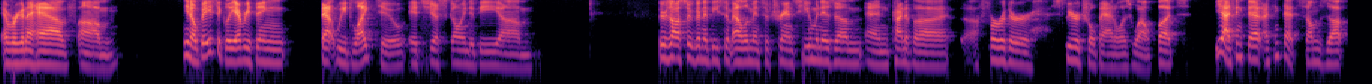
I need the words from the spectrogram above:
and we're going to have um, you know, basically everything that we'd like to. It's just going to be. Um, there's also going to be some elements of transhumanism and kind of a, a further spiritual battle as well. But yeah, I think that I think that sums up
